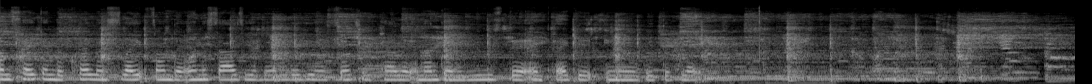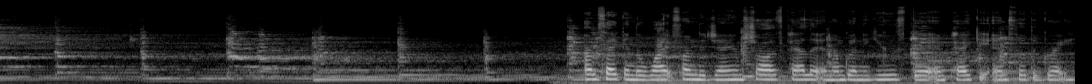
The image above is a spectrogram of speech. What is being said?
I'm taking the color Slate from the Anastasia Beverly Hills Sultry palette and I'm going to use that and pack it in with the black. I'm taking the white from the James Charles palette and I'm going to use that and pack it into the gray.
